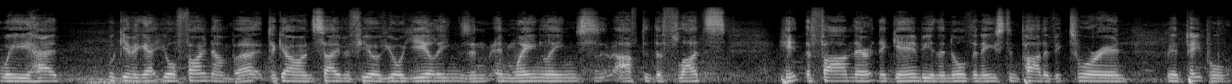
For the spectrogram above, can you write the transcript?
we had were giving out your phone number to go and save a few of your yearlings and, and weanlings after the floods hit the farm there at Nagambie in the northern eastern part of Victoria. And we had people,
